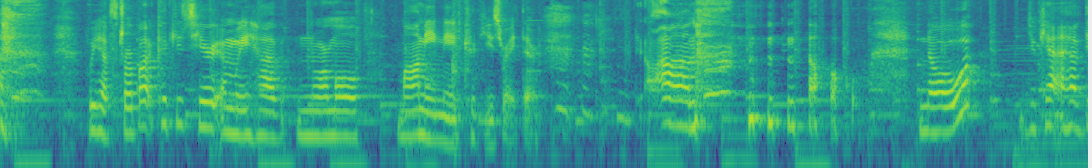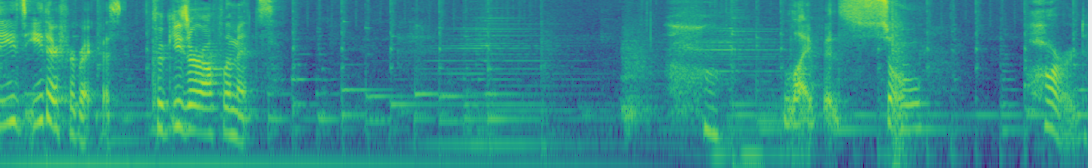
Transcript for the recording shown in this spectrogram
We have store-bought cookies here and we have normal mommy made cookies right there. Um, no, no, you can't have these either for breakfast. Cookies are off limits. Life is so hard.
